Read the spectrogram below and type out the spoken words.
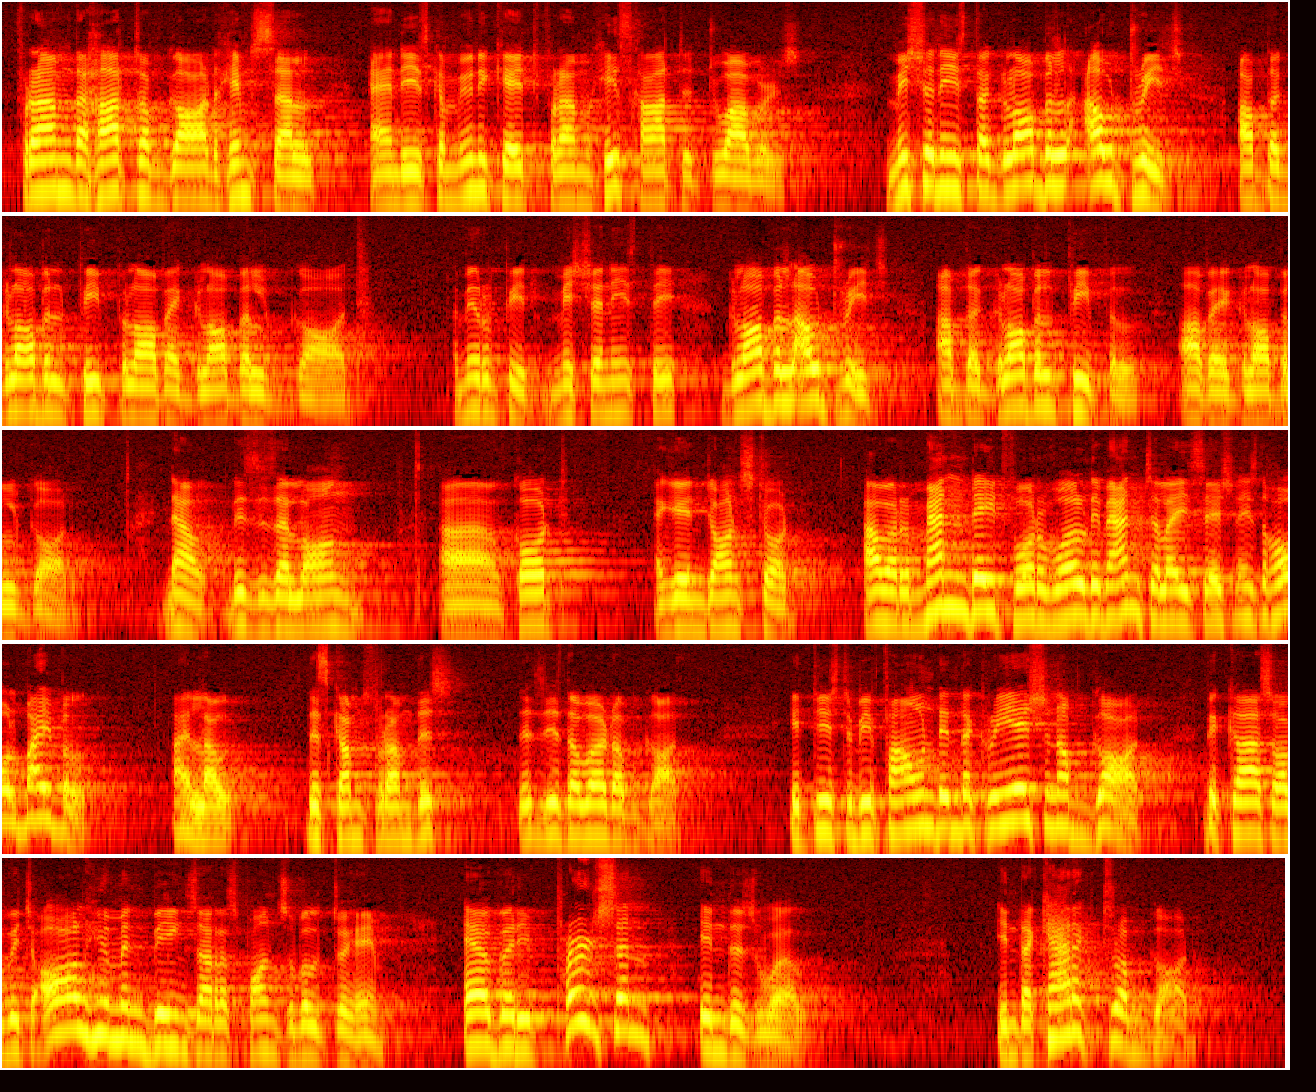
from the heart of God Himself and is communicated from His heart to ours. Mission is the global outreach of the global people of a global God. Let me repeat mission is the global outreach of the global people of a global God. Now, this is a long uh, quote. Again, John Stott. Our mandate for world evangelization is the whole Bible. I love this comes from this. This is the word of God. It is to be found in the creation of God, because of which all human beings are responsible to Him. Every person in this world. In the character of God.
